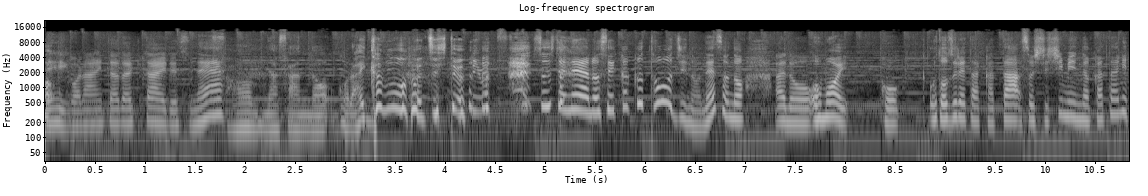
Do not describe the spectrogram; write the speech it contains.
ぜひご覧いただきたいですね。そう皆さんのご来館をお待ちしております そしてねあのせっかく当時のねそのあの思いこう訪れた方そして市民の方に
